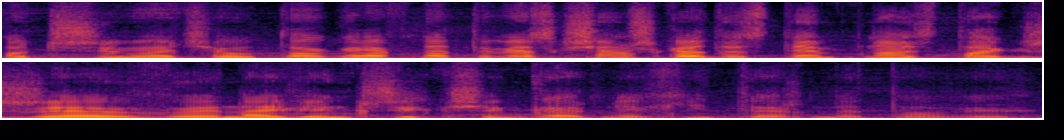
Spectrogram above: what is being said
otrzymać autograf, natomiast książka dostępna jest także w największych księgarniach internetowych.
